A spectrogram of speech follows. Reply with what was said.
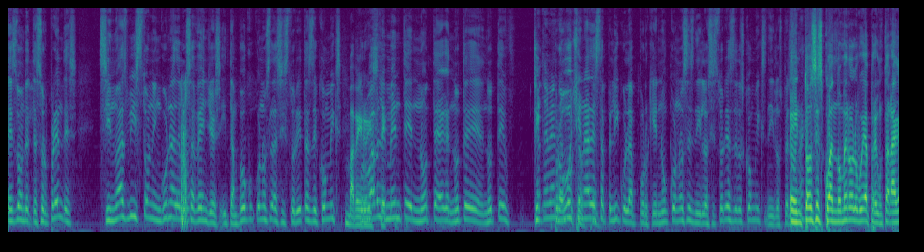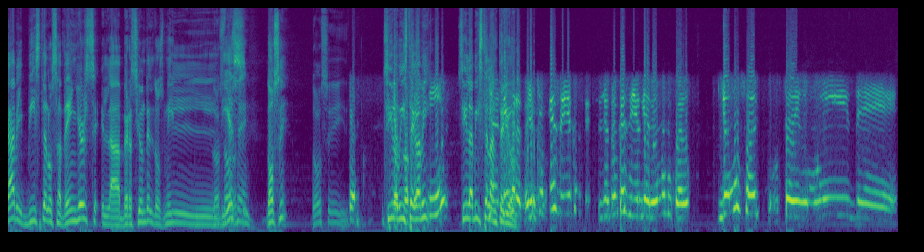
es, donde te sorprendes. Si no has visto ninguna de los Avengers y tampoco conoces las historietas de cómics, este, probablemente no te haga, no te, no te venda provoque mucho. nada esta película porque no conoces ni las historias de los cómics ni los personajes. Entonces, cuando menos le voy a preguntar a Gaby, ¿viste los Avengers, la versión del 2010? Los 12. 12 y... ¿Sí lo viste, Gaby? Sí. Sí, la viste la anterior. sí, yo creo que sí, yo creo que, yo creo que sí, yo ya me recuerdo. Yo no soy, te digo, muy de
